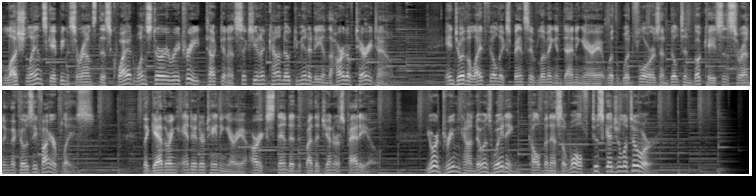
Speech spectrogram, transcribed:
Lush landscaping surrounds this quiet one story retreat tucked in a six unit condo community in the heart of Tarrytown. Enjoy the light filled, expansive living and dining area with wood floors and built in bookcases surrounding the cozy fireplace. The gathering and entertaining area are extended by the generous patio. Your dream condo is waiting. Call Vanessa Wolfe to schedule a tour.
